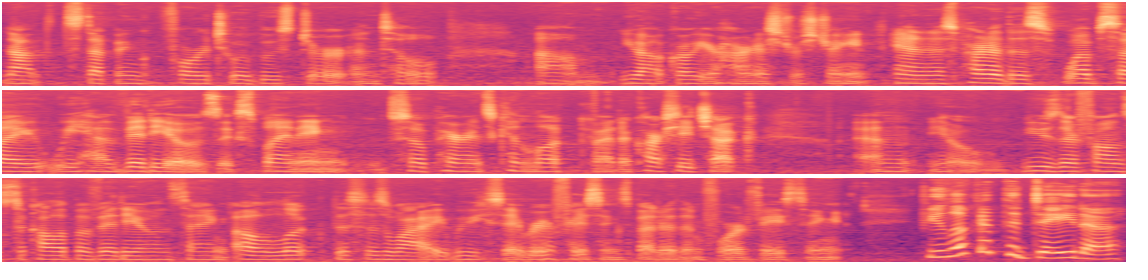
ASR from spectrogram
not stepping forward to a booster until um, you outgrow your harness restraint. And as part of this website, we have videos explaining so parents can look at a car seat check and you know use their phones to call up a video and saying, oh look, this is why we say rear facing is better than forward facing. If you look at the data,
